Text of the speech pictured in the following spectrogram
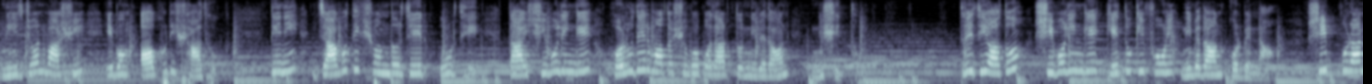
নির্জনবাসী এবং অঘটি সাধক। তিনি জাগতিক সৌন্দর্যের ঊর্ধ্বে। তাই শিবলিঙ্গে হলুদের মতো শুভ পদার্থ নিবেদন নিষিদ্ধ। তৃতীয়ত, শিবলিঙ্গে কেতকী ফুল নিবেদন করবেন না। শিবপুরাণ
